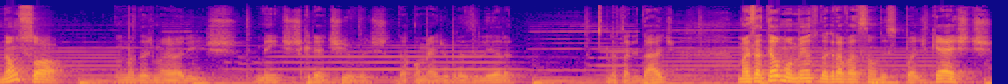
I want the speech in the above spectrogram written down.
não só uma das maiores mentes criativas da comédia brasileira da atualidade, mas até o momento da gravação desse podcast,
